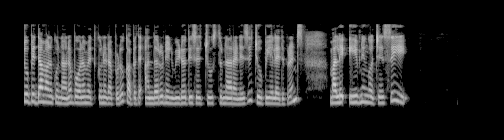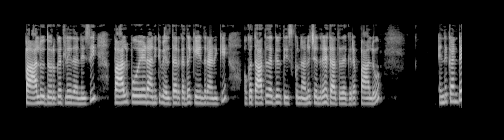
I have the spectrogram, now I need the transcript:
చూపిద్దాం అనుకున్నాను. బోనం ఎత్తుకునేటప్పుడు కాకపోతే అందరూ నేను వీడియో తీసేసి చూస్తున్నారనేసి చూపించలేదు ఫ్రెండ్స్. మళ్ళీ ఈవినింగ్ వచ్చేసి పాలు దొరకట్లేదు అనేసి పాలు పోయడానికి వెళ్తారు కదా కేంద్రానికి. ఒక తాత దగ్గర తీసుకున్నాను చంద్రయ్య తాత దగ్గర పాలు. ఎందుకంటే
